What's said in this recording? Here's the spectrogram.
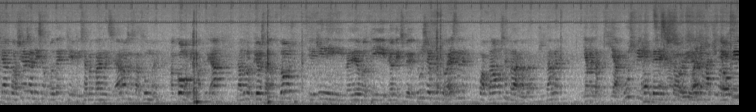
και να το παρουσίαζε αντίστοιχα. Οπότε και εμείς, αν πάρουμε τη σειρά μας, να σταθούμε ακόμα πιο μακριά, να δούμε ποιος ήταν αυτός, εκείνη η περίοδο τι, ποιον εξυπηρετούσε, πού το έστελνε, που αυτά όμως είναι πράγματα που συζητάμε για μεταπτυχιακούς φοιτητές ιστορία, οι οποίοι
